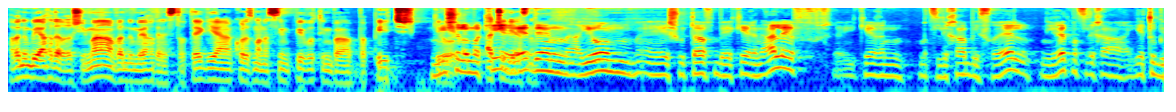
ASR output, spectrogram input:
עבדנו ביחד על רשימה, עבדנו ביחד על אסטרטגיה, כל הזמן עשינו פיבוטים בפיץ'. מי כאילו, שלא מכיר. עדן היום אה, שותף בקרן א', שהיא קרן מצליחה בישראל, נראית מצליחה, yet to be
